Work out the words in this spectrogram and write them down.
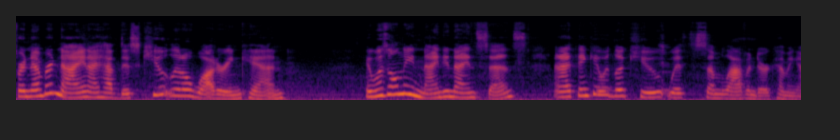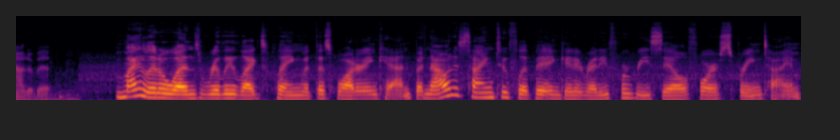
For number nine, I have this cute little watering can. It was only 99 cents, and I think it would look cute with some lavender coming out of it. My little ones really liked playing with this watering can, but now it is time to flip it and get it ready for resale for springtime.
